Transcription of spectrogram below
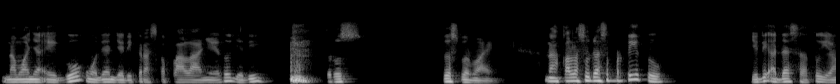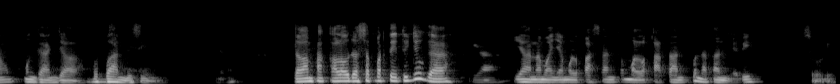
namanya ego, kemudian jadi keras kepalanya itu jadi terus terus bermain. Nah, kalau sudah seperti itu, jadi ada satu yang mengganjal beban di sini. Dalam kalau udah seperti itu juga, ya yang namanya melepaskan kemelekatan pun akan jadi sulit.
